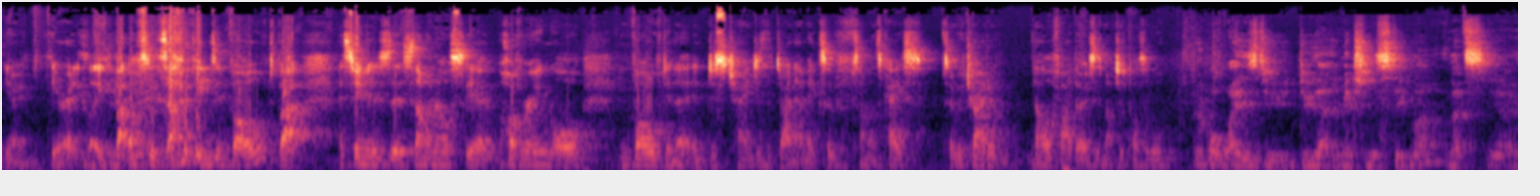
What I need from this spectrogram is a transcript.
you know, theoretically, yeah. but obviously there's other things involved. But as soon as there's someone else, yeah, hovering or involved in it, it just changes the dynamics of someone's case. So we try to nullify those as much as possible. In what ways do you do that? You mentioned the stigma. And that's you know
